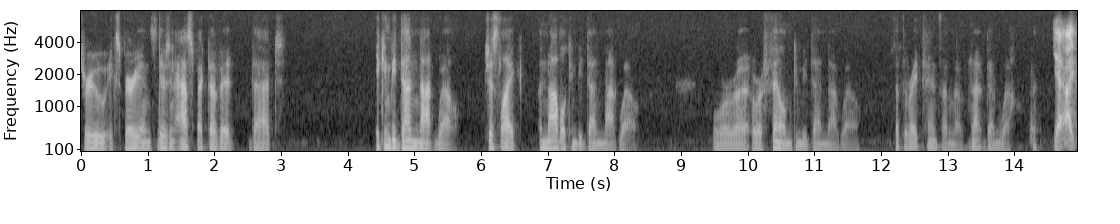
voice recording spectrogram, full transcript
through experience. There's an aspect of it that it can be done not well, just like a novel can be done not well, or uh, or a film can be done not well. Is that the right tense? I don't know. Not done well. yeah, I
